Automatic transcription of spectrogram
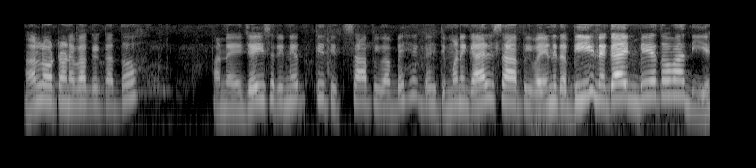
હાલો, અટાણે વાગે કાઢો અને જયશ્રી ને હતી તી સા પીવા બે ગઈ હતી. મને ગાયલ સા પીવા એને તો ભી ને ગાય ને બે તો વાદીએ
